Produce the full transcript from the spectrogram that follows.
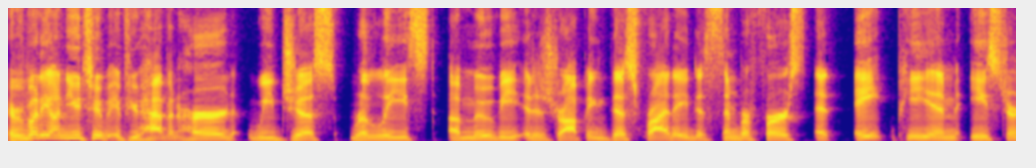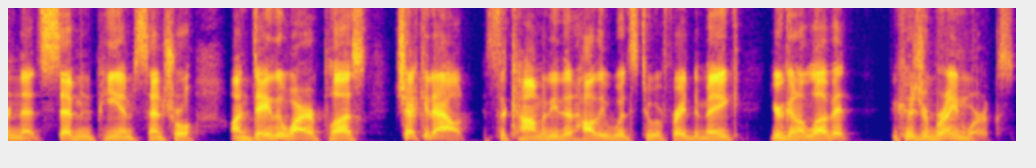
Everybody on YouTube, if you haven't heard, we just released a movie. It is dropping this Friday, December 1st at 8 p.m. Eastern. That's 7 p.m. Central on Daily Wire Plus. Check it out. It's the comedy that Hollywood's too afraid to make. You're going to love it because your brain works.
